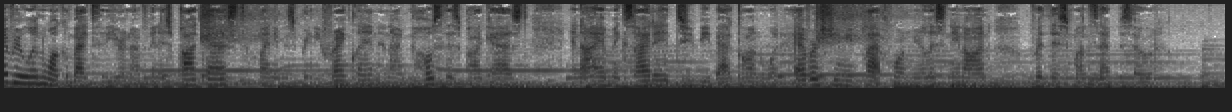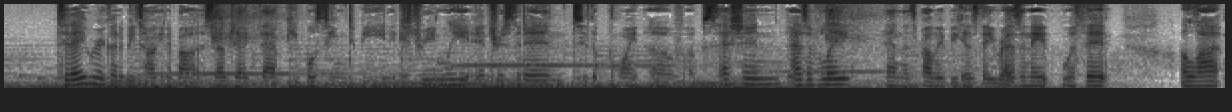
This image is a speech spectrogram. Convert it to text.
Everyone, welcome back to the You're Not Finished podcast. My name is Brittany Franklin and I'm the host of this podcast. And I am excited to be back on whatever streaming platform you're listening on for this month's episode. Today we're going to be talking about a subject that people seem to be extremely interested in to the point of obsession as of late. And that's probably because they resonate with it a lot,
